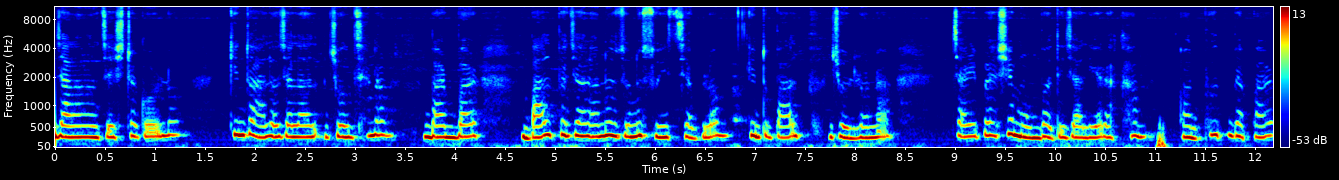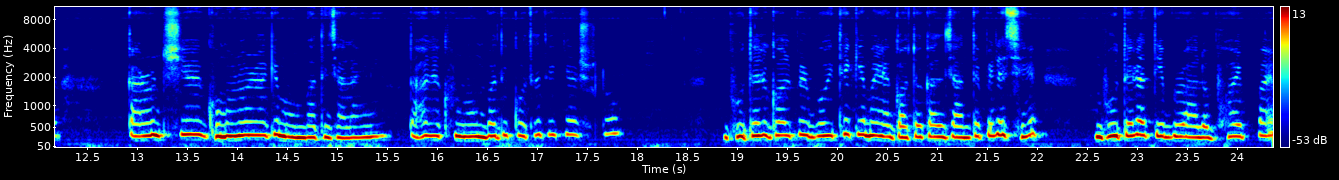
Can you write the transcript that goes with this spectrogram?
জ্বালানোর চেষ্টা করল। কিন্তু আলো জ্বালা চলছে না। বারবার বাল্ব জ্বালানোর জন্য সুইচ চাপলো কিন্তু বাল্ব জ্বলল না। চারিপাশে মোমবাতি জ্বালিয়ে রাখা। অদ্ভুত ব্যাপার, কারণ সে ঘুমানোর আগে মোমবাতি জ্বালায়নি। তাহলে এখন মোমবাতি কোথা থেকে আসলো? ভূতের গল্পের বই থেকে মায়া গতকাল জানতে পেরেছে, ভূতেরা তীব্র আলো ভয় পায়।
